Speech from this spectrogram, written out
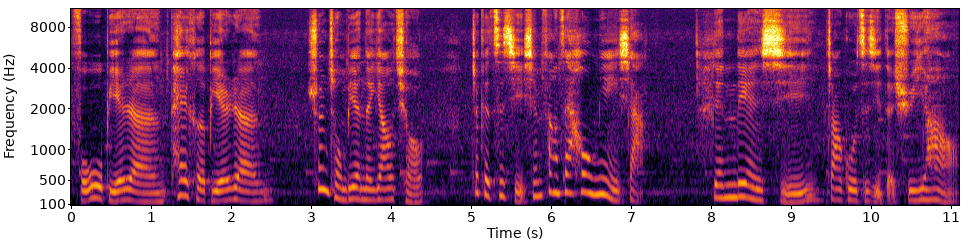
服务别人、配合别人、顺从别人的要求，这个自己先放在后面一下。先练习照顾自己的需要，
